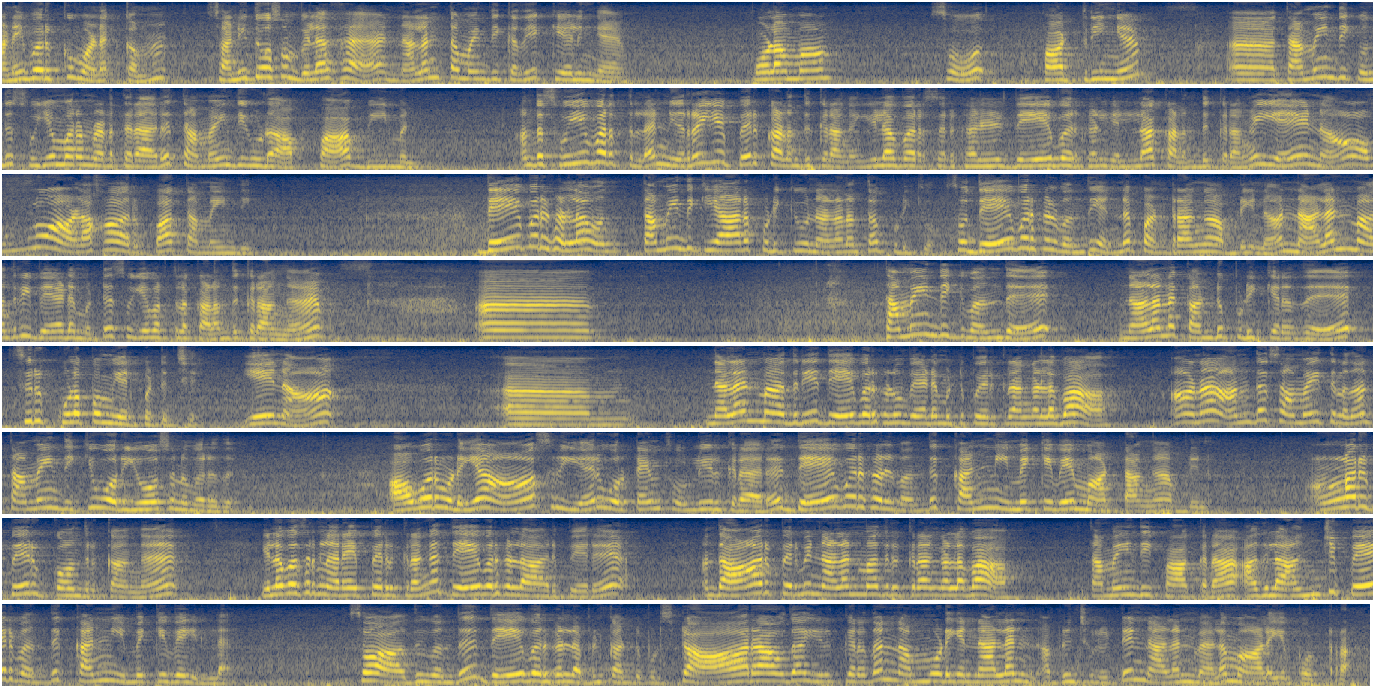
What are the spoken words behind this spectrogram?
அனைவருக்கும் வணக்கம். சனிதோஷம் விலக நலன் தமைந்தி கதையை கேளுங்க. போலாமா? ஸோ பார்ட் த்ரீங்க தமைந்திக்கு வந்து சுயமரம் நடத்துகிறாரு தமைந்தியோட அப்பா பீமன். அந்த சுயவரத்தில் நிறைய பேர் கலந்துக்கிறாங்க. இளவரசர்கள் தேவர்கள் எல்லாம் கலந்துக்கிறாங்க. ஏன்னா அவ்வளோ அழகாக இருப்பா தமைந்தி. தேவர்கள்லாம் வந்து தமைந்திக்கு யாரை பிடிக்கும்? நலனைத்தான் பிடிக்கும். ஸோ தேவர்கள் வந்து என்ன பண்ணுறாங்க அப்படின்னா நலன் மாதிரி வேடமிட்டு சுயவரத்தில் கலந்துக்கிறாங்க. ஆஹ், வந்து நலனை கண்டுபிடிக்கிறது சிறு குழப்பம் ஏற்பட்டுச்சு. ஏன்னா நலன் மாதிரியே தேவர்களும் வேடமிட்டு போயிருக்கிறாங்கல்லவா ஆனால் அந்த சமயத்தில் தான் தமைந்திக்கு ஒரு யோசனை வருது. அவருடைய ஆசிரியர் ஒரு டைம் சொல்லியிருக்கிறாரு தேவர்கள் வந்து கண் இமைக்கவே மாட்டாங்க அப்படின்னு. ஆறு பேர் உட்காந்துருக்காங்க இளவரசர்கள் நிறைய பேர் இருக்கிறாங்க. தேவர்கள் ஆறு பேர். அந்த ஆறு பேருமே நலன் மாதிரி இருக்கிறாங்களவா தமைந்தி பார்க்குறா. அதில் அஞ்சு பேர் வந்து கண் இமைக்கவே இல்லை. ஸோ அது வந்து தேவர்கள் அப்படின்னு கண்டுபிடிச்சிட்டு ஆறாவதாக இருக்கிறதா நம்முடைய நலன் அப்படின்னு சொல்லிட்டு நலன் மேலே மாலையை போட்டுறான்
